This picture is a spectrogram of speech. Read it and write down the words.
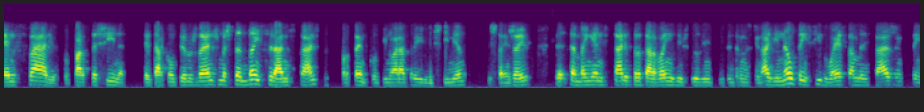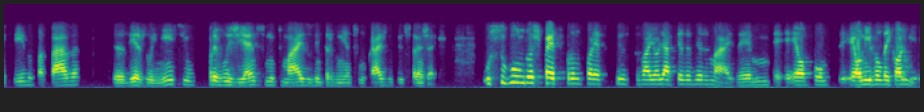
é necessário, por parte da China, tentar conter os danos, mas também será necessário, se pretende continuar a atrair investimento estrangeiro, também é necessário tratar bem os investidores internacionais e não tem sido essa a mensagem que tem sido passada eh, desde o início, privilegiando-se muito mais os intervenientes locais do que os estrangeiros. O segundo aspecto para onde parece que se vai olhar cada vez mais é, é, é, ao, ponto, é ao nível da economia.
